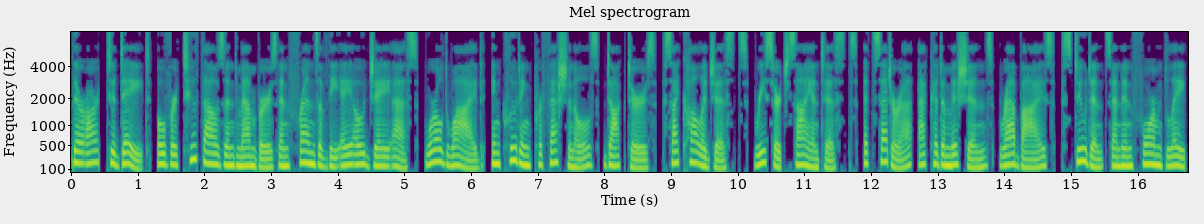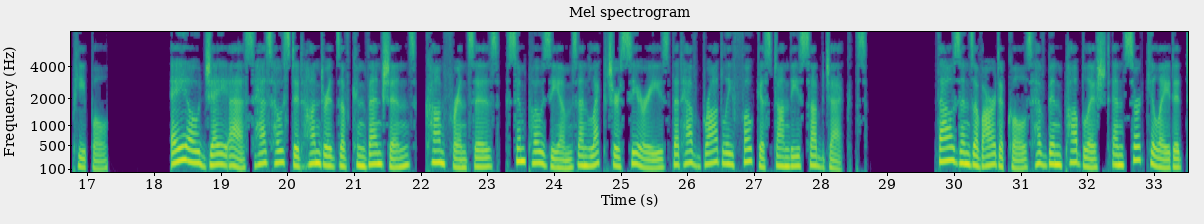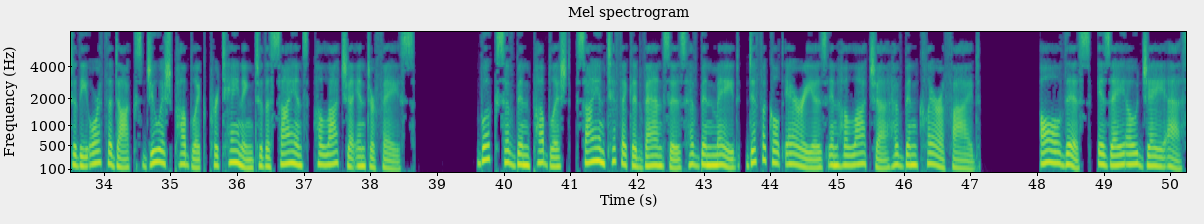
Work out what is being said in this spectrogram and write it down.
There are, to date, over 2,000 members and friends of the AOJS, worldwide, including professionals doctors, psychologists, research scientists, etc., academicians, rabbis, students and informed lay people. AOJS has hosted hundreds of conventions, conferences, symposiums and lecture series that have broadly focused on these subjects. Thousands of articles have been published and circulated to the Orthodox Jewish public pertaining to the science-halacha interface. Books have been published, scientific advances have been made, difficult areas in halacha have been clarified. All this, is AOJS.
